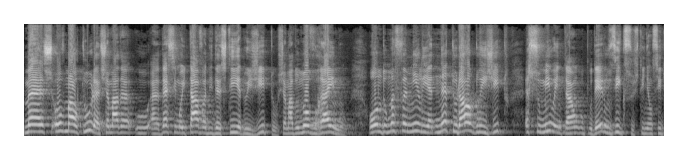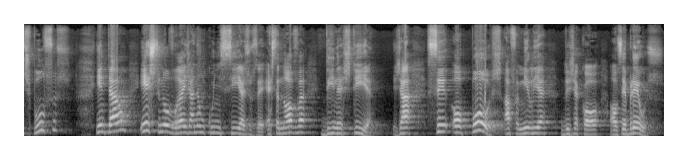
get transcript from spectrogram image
Mas houve uma altura chamada a 18ª dinastia do Egito, chamado o Novo Reino, onde uma família natural do Egito assumiu então o poder, os Ixos tinham sido expulsos, e então este novo rei já não conhecia José, esta nova dinastia já se opôs à família de Jacó, aos hebreus.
